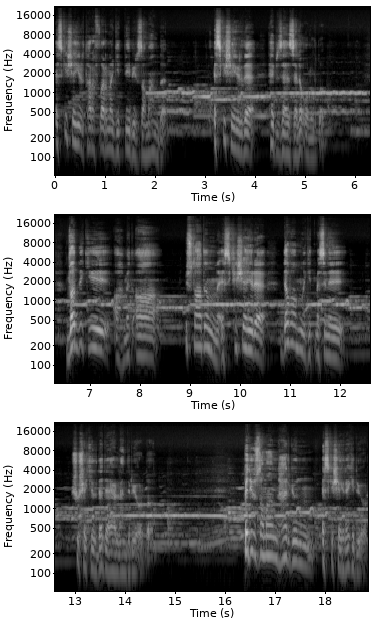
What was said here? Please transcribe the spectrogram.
Eskişehir taraflarına gittiği bir zamandı. Eskişehir'de hep zelzele olurdu. Ladiki Ahmet Ağa, Üstadın Eskişehir'e devamlı gitmesini şu şekilde değerlendiriyordu. Bediüzzaman her gün Eskişehir'e gidiyor.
